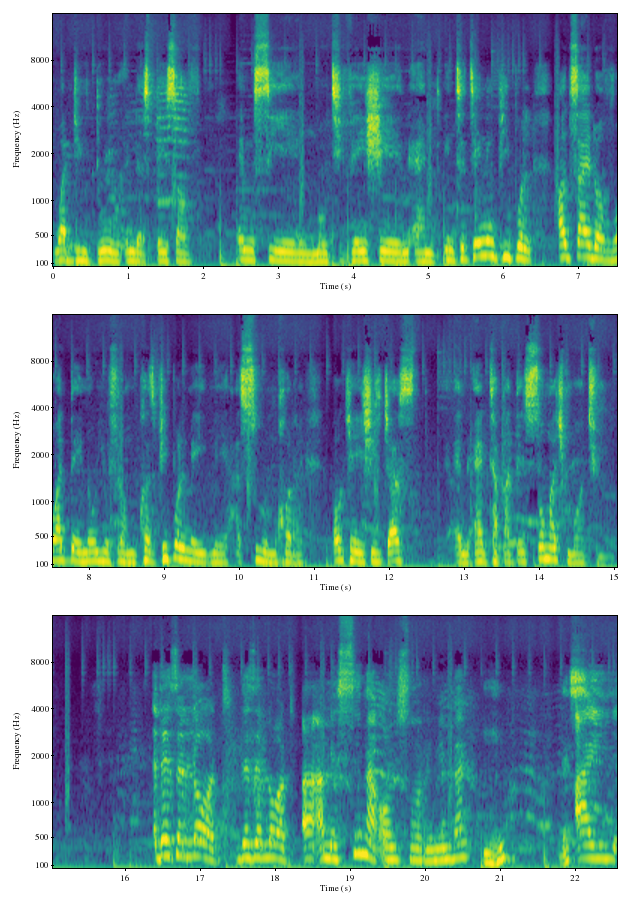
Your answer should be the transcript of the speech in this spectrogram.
what do you do in the space of emceeing, motivation, and entertaining people outside of what they know you from. Because people may may assume, okay, she's just an actor, but there's so much more to you. There's a lot. There's a lot. Uh, I'm a singer also. Remember, Yes. I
